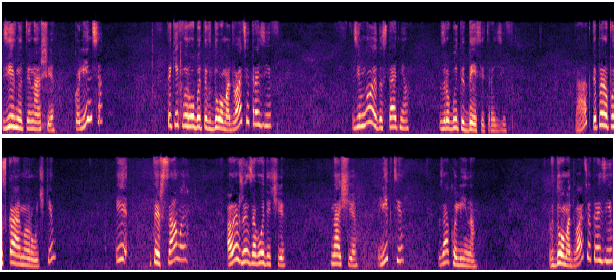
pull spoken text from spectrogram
зігнути наші колінця. Таких ви робите вдома 20 разів. Зі мною достатньо зробити 10 разів. Так, тепер опускаємо ручки і те ж саме, але вже заводячи наші лікті за коліна. Вдома 20 разів,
